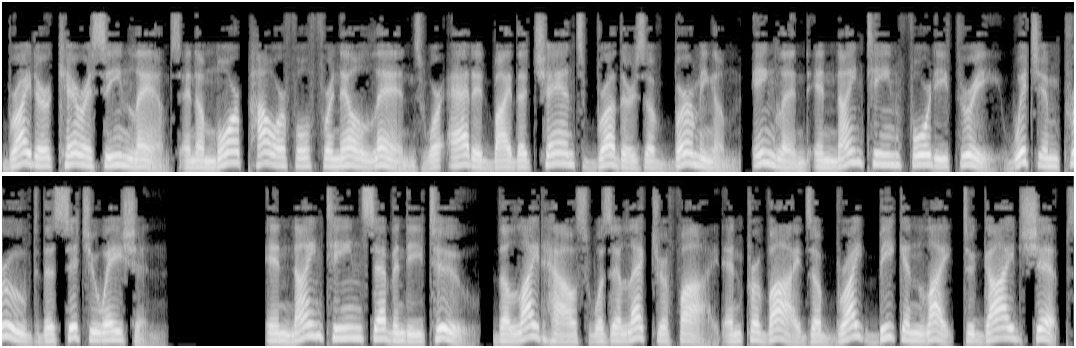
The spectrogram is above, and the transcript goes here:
Brighter kerosene lamps and a more powerful Fresnel lens were added by the Chance brothers of Birmingham, England in 1943 which improved the situation. In 1972, the lighthouse was electrified and provides a bright beacon light to guide ships.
